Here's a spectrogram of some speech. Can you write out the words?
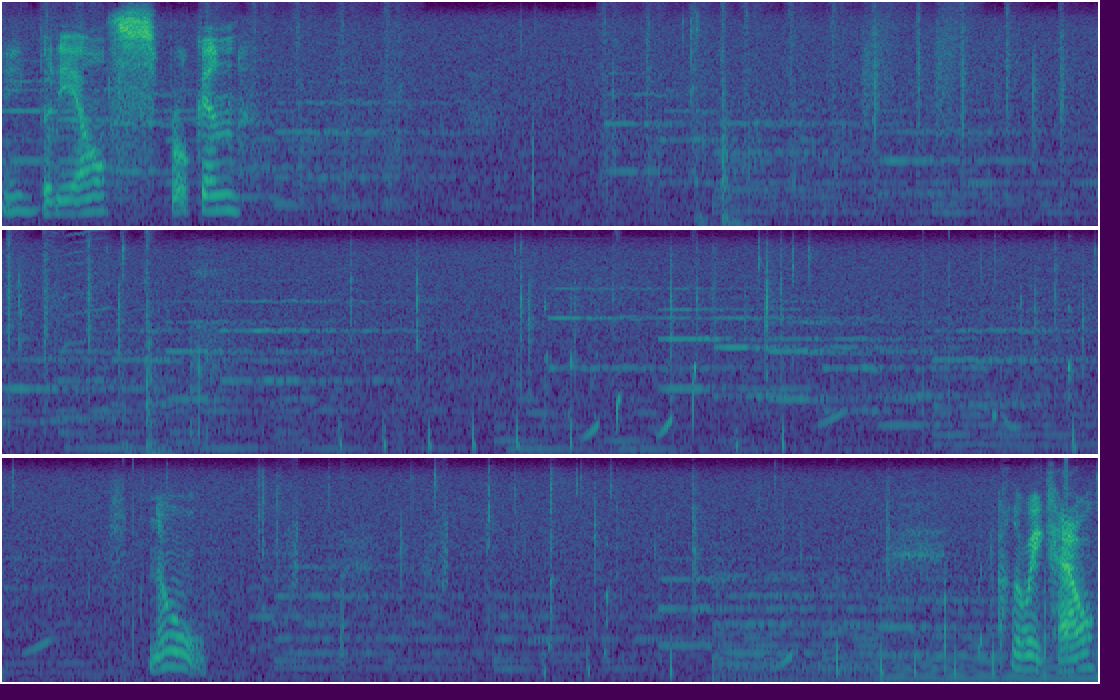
Anybody else broken? No. Other way, cow.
